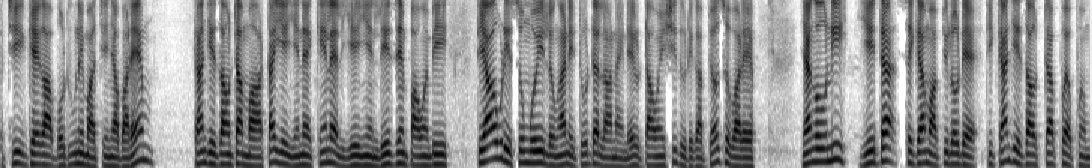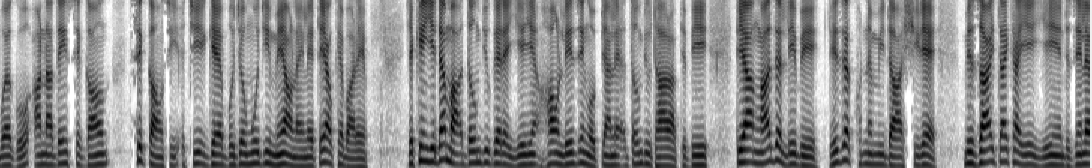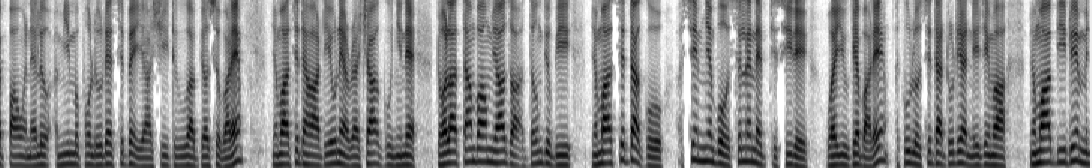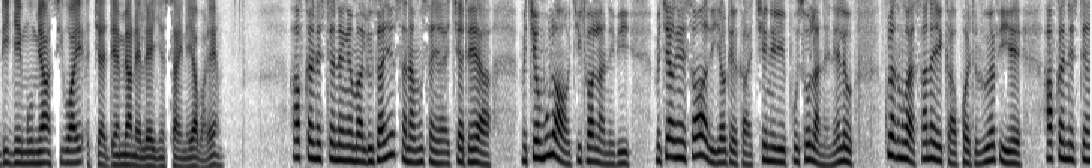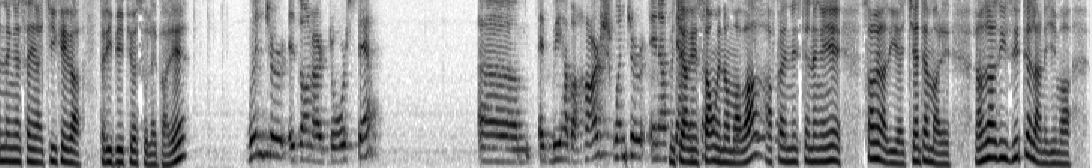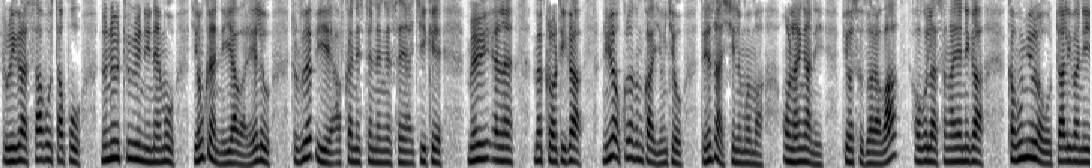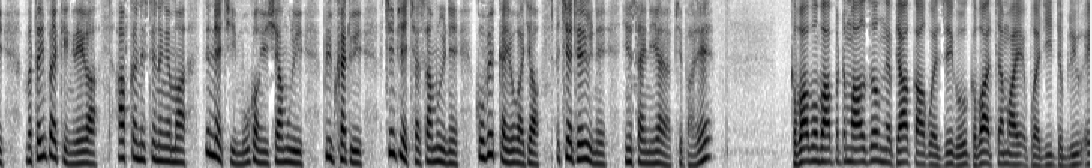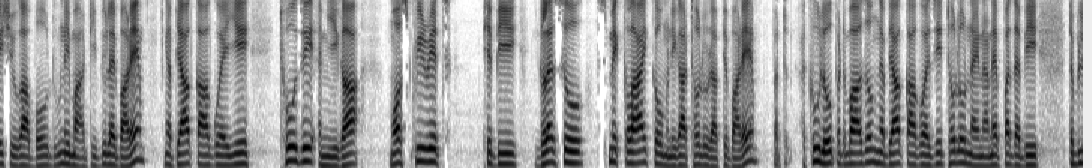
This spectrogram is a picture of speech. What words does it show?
အကြီးအကဲကဗုဒ္ဓဟူးနေ့မှာကြေညာပါတယ်။ ကမ်းခြေစောင့်တပ်မှာ တိုက်ရရင်နဲ့ ကင်းလက်ရေရင်လေးစင်းပါဝင်ပြီး တရားဥပဒေစိုးမိုးရေးလုပ်ငန်းတွေ တိုးတက်လာနိုင်တယ်လို့ တာဝန်ရှိသူတွေက ပြောဆိုပါတယ်။ရန်ကုန်နီး ရေတပ်စိတ်ကမ်းမှာပြုလုပ်တဲ့ ဒီကမ်းခြေစောင့်တပ်ဖွဲ့ဖွင့်ပွဲကို အာဏာသိမ်းစစ်ကောင်းစစ်ကောင်စီအကြီးအကဲ ဗိုလ်ချုပ်မှုကြီးမင်းအောင်လှိုင်လည်း တက်ရောက်ခဲ့ပါတယ်။ယခင်ရေတပ်မှာအသုံးပြုခဲ့တဲ့ ရေရင်အဟောင်း ၄ စင်းကို ပြန်လည်အသုံးပြုထားတာဖြစ်ပြီး154ပေ48မီတာ ရှိတဲ့ မစ်ဇိုင်းတိုက်ခိုက်ရေးရေရင်တစ်စင်းလည်းပါဝင်တယ်လို့အမည်မဖော်လိုတဲ့စစ်ဘက်ရာရှိတူကပြောဆိုပါတယ်။မြန်မာစစ်တပ်ဟာတရုတ်နဲ့ရုရှားအကူအညီနဲ့ဒေါ်လာတန်ပေါင်းများစွာအသုံးပြုပြီးမြန်မာစစ်တပ်ကိုအဆင့်မြင့်ဖို့စစ်လက်နက်ပစ္စည်းတွေဝယ်ယူခဲ့ပါတယ်။အခုလိုစစ်တပ်တိုးတက်နေချိန်မှာမြန်မာပြည်တွင်းမတည်ငြိမ်မှုများစီးပွားရေးအကျပ်အတည်းများနဲ့လည်းရင်ဆိုင်နေရပါတယ်။ အာဖဂန်နစ္စတန်နိုင်ငံမှာလူသားချင်းစာနာမှုဆိုင်ရာအကြက်တဲဟာမကြုံမှုလောက်အောင်ကြီးထွားလာနေပြီးမကြခင်ဆောင်းရာသီရောက်တဲ့အခါခြေနေတွေပိုဆိုးလာနိုင်တယ်လို့ကုလသမဂ္ဂစားနပ်ရိက္ခာအဖွဲ့ WFP ရဲ့အာဖဂန်နစ္စတန်နိုင်ငံဆိုင်ရာအကြီးအကဲကသတိပေးပြောဆိုလိုက်ပါတယ်။ Winter is on our doorstep. Um, we have a harsh winter in မကြခင်စောင်းဝင်တော့မှာပါအာဖဂန်နစ္စတန်နိုင်ငံရဲ့စောင်းရသည်ကကြမ်းတက်ပါတယ်လောင်စာဆီဈေးတက်လာနေချိန်မှာလူတွေကစားဖို့တောက်ဖို့နွနွထွေးထွေးနေနိုင်မှုရုန်းကန်နေရပါတယ်လို့ WFP ရဲ့အာဖဂန်နစ္စတန်နိုင်ငံဆိုင်ရာအကြီးအကဲ Mary Ellen McCarthy ကနယူးယောက်ကုလသမဂ္ဂရုံးချုပ်သတင်းစာရှင်းလင်းပွဲမှာအွန်လိုင်းကနေပြောဆိုသွားတာပါ။ဩဂုတ်လ15ရက်နေ့ကကဘူးမြို့တော်ကိုတာလီဘန်တွေမသိမ်းပိုက်ခင်ကတည်းကအာဖဂန်နစ္စတန်နိုင်ငံမှာနှစ်နဲ့ချီမိုးကောင်ရေရှားမှုတွေပြိပခတ်တွေအကျင့်ပြတ်ချစားမှုတွေနဲ့ကိုဗစ်ကပ်ရောဂါကြောင့်အကျက်တဲတွေနဲ့ရင်ဆိုင်နေရတာဖြစ်ပါတယ်။ကမ္ဘာပေါ်မှာပထမဆုံးငှက်ပြားကာကွယ်ဆေးကိုကမ္ဘာ့ကျန်းမာရေးအဖွဲ့ကြီး WHO ကဗုဒ္ဓနေ့မှာအတည်ပြုလိုက်ပါတယ်။ငှက်ပြားကာကွယ်ရေးထိုးဆေးအမည်က Mosquirix ဖြစ်ပြီး GlaxoSmithKline ကုမ္ပဏီကထုတ်လုပ်တာဖြစ်ပါတယ်။အခုလိုပထမဆုံးငှက်ပြားကာကွယ်ဆေးထုတ်လုပ်နိုင်တာနဲ့ပတ်သက်ပြီး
